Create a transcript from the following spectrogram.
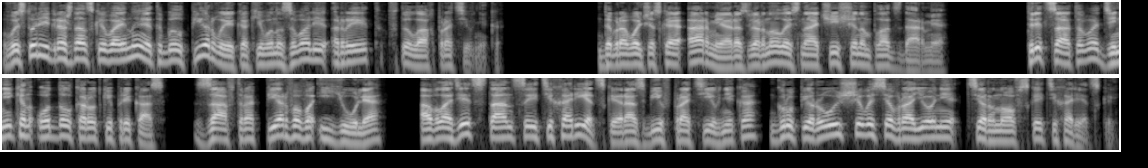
В истории гражданской войны это был первый, как его называли, рейд в тылах противника. Добровольческая армия развернулась на очищенном плацдарме. 30-го Деникин отдал короткий приказ завтра, 1 июля, овладеть станцией Тихорецкой, разбив противника, группирующегося в районе Терновской-Тихорецкой.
